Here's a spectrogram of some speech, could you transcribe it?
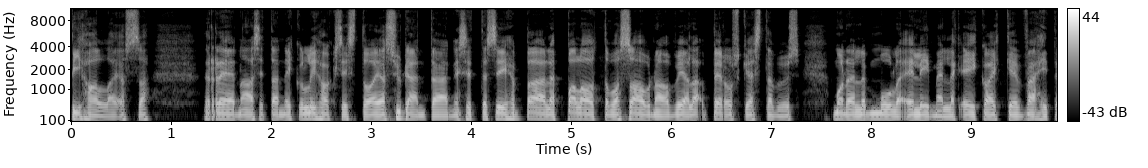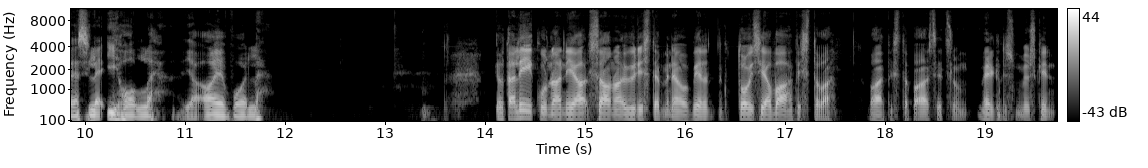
pihalla, jossa reenaa sitä niin kuin lihaksistoa ja sydäntään, niin sitten siihen päälle palauttava sauna on vielä peruskestävyys monelle muulle elimelle, ei kaikkein vähiten sille iholle ja aivoille. Jota liikunnan ja saunan yhdistäminen on vielä toisia vahvistava vahvistava asia, että se on merkitys myöskin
